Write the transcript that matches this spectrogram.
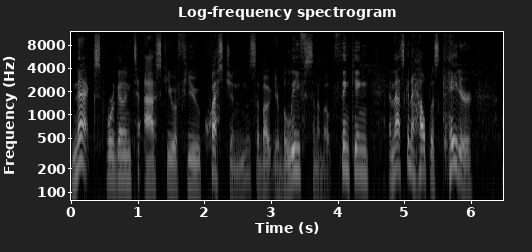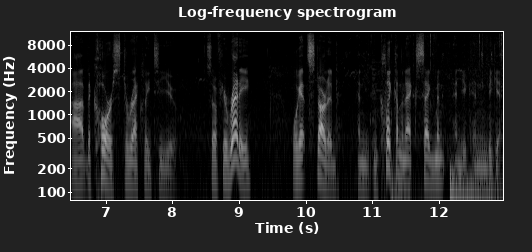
next, we're going to ask you a few questions about your beliefs and about thinking, and that's going to help us cater uh, the course directly to you. So if you're ready, we'll get started, and you can click on the next segment and you can begin.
